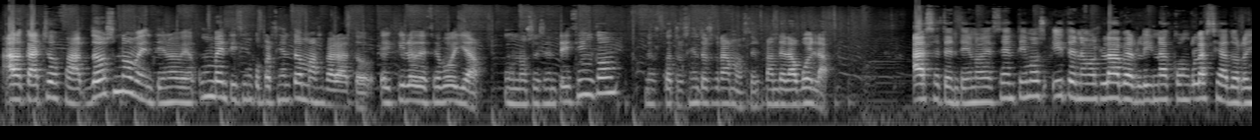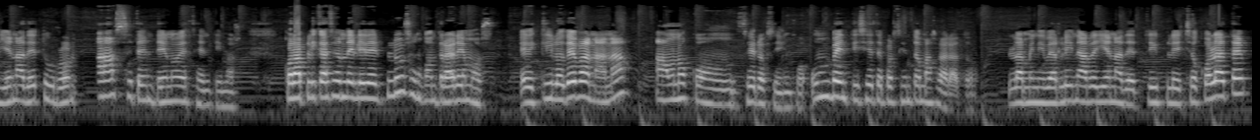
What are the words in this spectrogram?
Alcachofa 2,99, un 25% más barato. El kilo de cebolla 1,65, los 400 gramos del pan de la abuela a 79 céntimos y tenemos la berlina con glaseado rellena de turrón a 79 céntimos. Con la aplicación de Lidl Plus encontraremos el kilo de banana a 1,05, un 27% más barato. La mini berlina rellena de triple chocolate,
